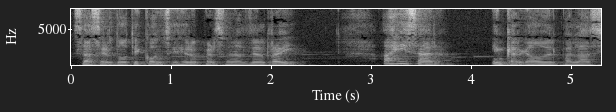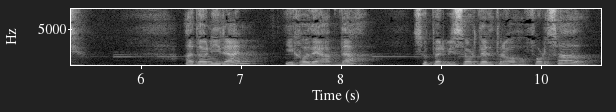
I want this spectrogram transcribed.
sacerdote y consejero personal del rey. Agisar, encargado del palacio. Adonirán, hijo de Abda, supervisor del trabajo forzado.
